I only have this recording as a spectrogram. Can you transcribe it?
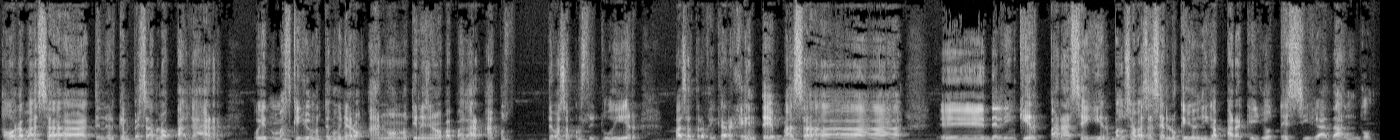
ahora vas a tener que empezarlo a pagar Oye, nomás que yo no tengo dinero. Ah, no, no tienes dinero para pagar. Ah, pues te vas a prostituir, vas a traficar gente, vas a eh, delinquir para seguir, o sea, vas a hacer lo que yo diga para que yo te siga dando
